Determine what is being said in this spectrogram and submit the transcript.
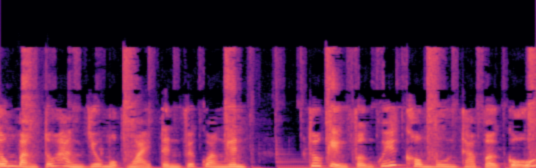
Tôn Bằng tố Hằng Du một ngoại tình với Quang Ninh. Thu kiện phẫn quyết không buông tha vợ cũ.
